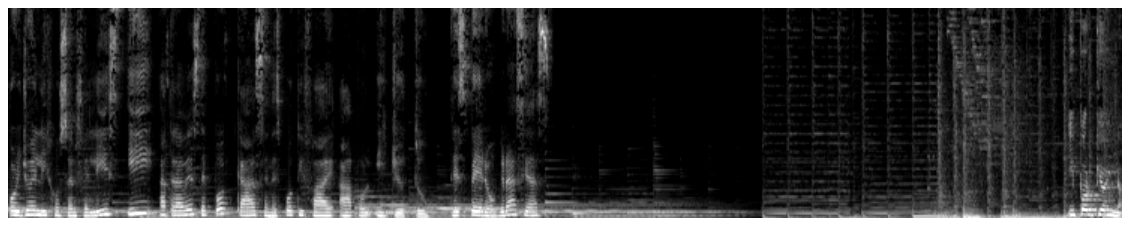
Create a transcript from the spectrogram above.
por Yo Elijo Ser Feliz y a través de podcasts en Spotify, Apple y YouTube. Te espero, gracias. ¿Y por qué hoy no?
